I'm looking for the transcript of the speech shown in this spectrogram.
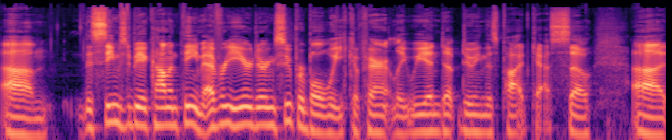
Um, this seems to be a common theme every year during Super Bowl week. Apparently, we end up doing this podcast. So, uh,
